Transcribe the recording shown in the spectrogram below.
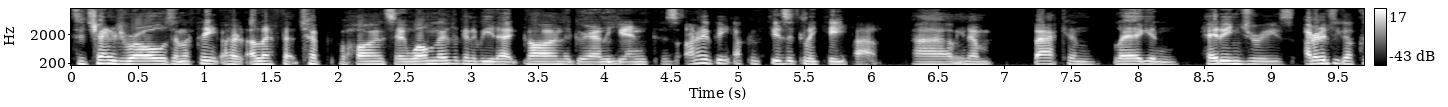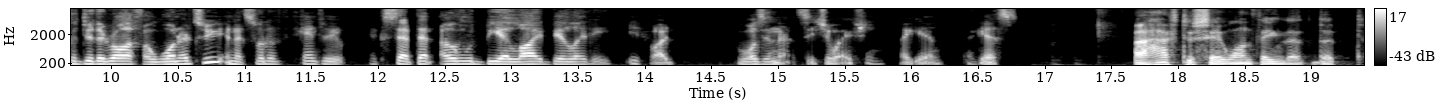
to change roles. And I think I, I left that chapter behind saying, well, I'm never going to be that guy on the ground again because I don't think I can physically keep up. Uh, you know, back and leg and head injuries. I don't think I could do the role if I wanted to. And I sort of came to accept that I would be a liability if I was in that situation again, I guess. I have to say one thing that that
